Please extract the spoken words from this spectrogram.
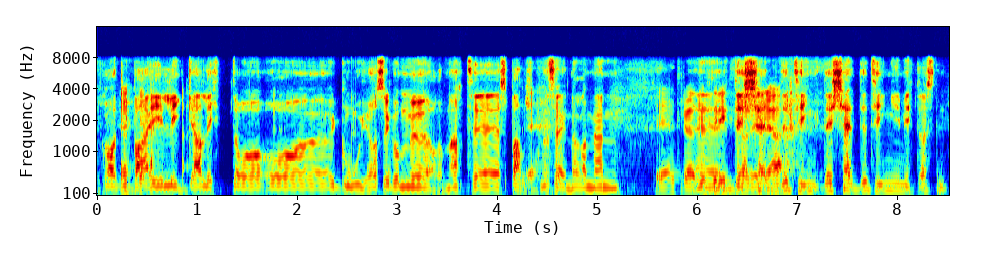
fra Dubai ligge litt og, og godgjøre seg og mørne til spaltene senere. Men det, eh, det, skjedde ting, det, skjedde ting, i Midtøsten.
